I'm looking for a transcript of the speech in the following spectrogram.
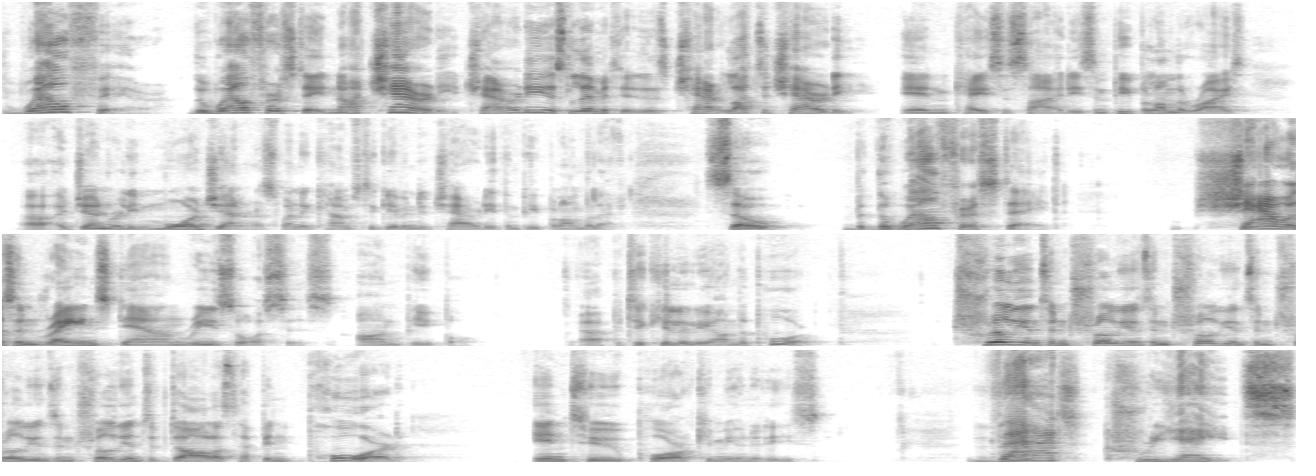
Welfare, the welfare state, not charity. Charity is limited. There's char lots of charity in K societies, and people on the right uh, are generally more generous when it comes to giving to charity than people on the left. So, but the welfare state showers and rains down resources on people uh, particularly on the poor. Trillions and trillions and trillions and trillions and trillions of dollars have been poured into poor communities. That creates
